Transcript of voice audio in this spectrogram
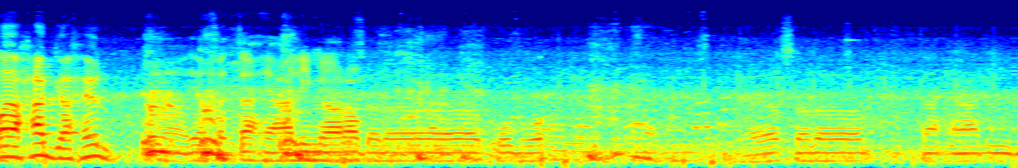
يا حاج يا حلو. يا فتاح يا عليم يا رب. سلام قدوة يا سلام فتاح يا عليم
